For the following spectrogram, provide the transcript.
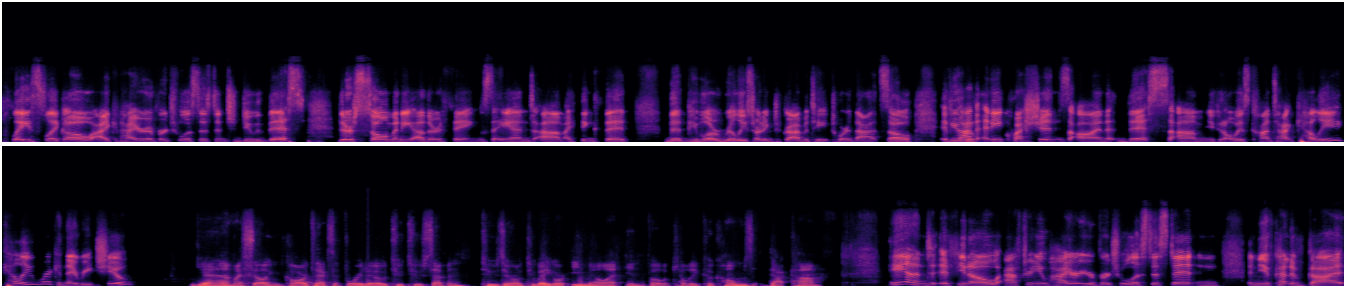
placed like oh i can hire a virtual assistant to do this there's so many other things and um, i think that that people are really starting to gravitate toward that so if you have yep. any questions on this um, you can always contact kelly kelly where can they reach you yeah, my cell. You can call or text at 480-227-2028 or email at info at kellycookhomes.com. And if you know after you hire your virtual assistant and and you've kind of got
